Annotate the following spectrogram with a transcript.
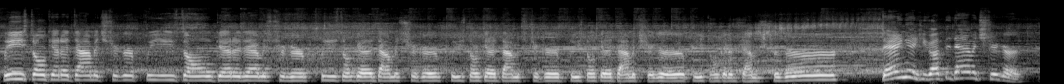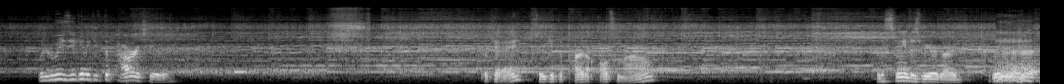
Please don't get a damage trigger. Please don't get a damage trigger. Please don't get a damage trigger. Please don't get a damage trigger. Please don't get a damage trigger. Please don't get a damage trigger. Dang it, he got the damage trigger. But who is he going to give the power to? Okay, so we get the power to going to swing at his rear guard.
